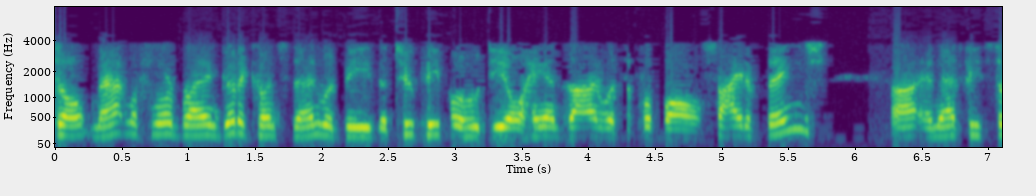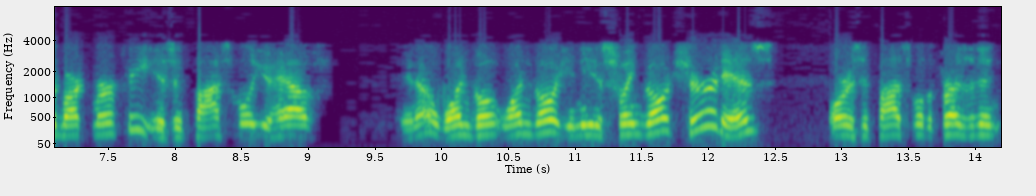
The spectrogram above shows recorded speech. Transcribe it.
So Matt LaFleur, Brian Gutekunst then would be the two people who deal hands-on with the football side of things, uh, and that feeds to Mark Murphy. Is it possible you have, you know, one vote, one vote? You need a swing vote? Sure, it is. Or is it possible the president,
